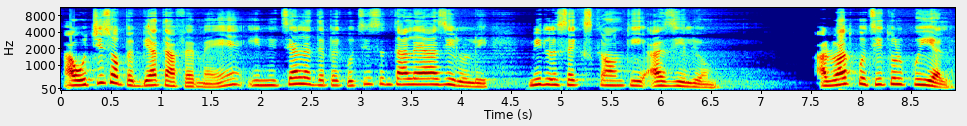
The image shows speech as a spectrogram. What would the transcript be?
A ucis-o pe biata femeie, inițiale de pe cuțit sunt ale azilului, Middlesex County Asylum. A luat cuțitul cu el,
